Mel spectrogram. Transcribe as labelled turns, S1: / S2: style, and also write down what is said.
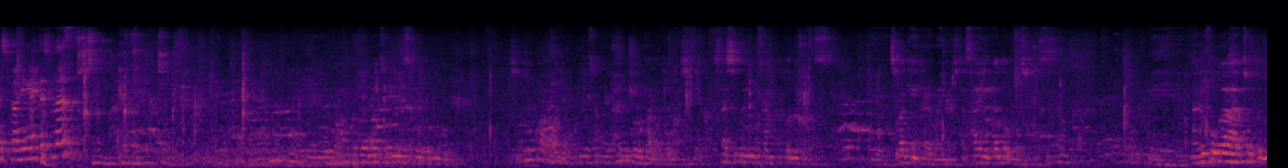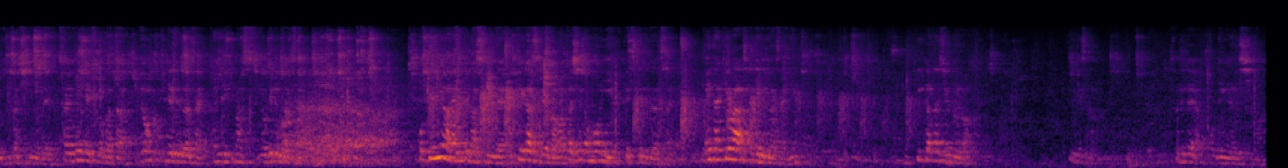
S1: ろしくお願いいたします。
S2: 久しぶりの参加となります、千葉県から参りました西井がと申します、えー、鳴子がちょっと難しいので最前列の方よく見ててください。飛んできますよけてください。お手には入ってますんで怪我すれば私の方に手つけてください。目だけは避けてくださいね。言いかな準備は。いいですか？それではお願いします。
